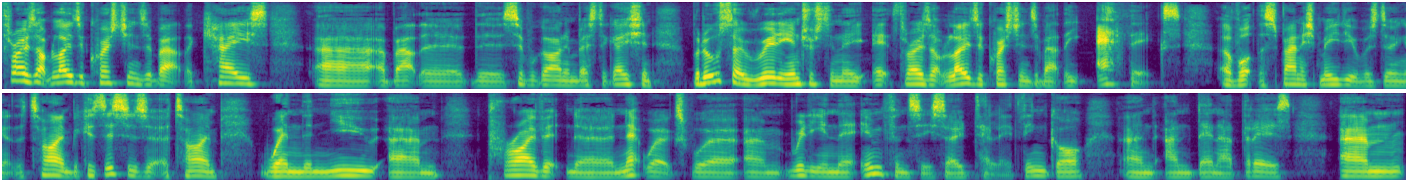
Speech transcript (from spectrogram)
throws up loads of questions about the case, uh, about the, the civil guard investigation, but also, really interestingly, it throws up loads of questions about the ethics of what the Spanish media was doing at the time, because this is at a time when the new um, private uh, networks were um, really in their infancy, so Telecinco and Antena Tres. Um,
